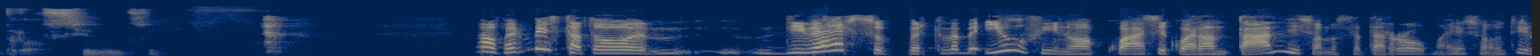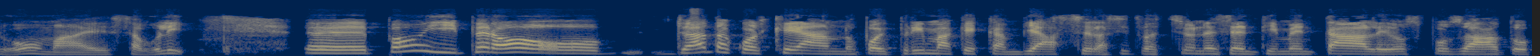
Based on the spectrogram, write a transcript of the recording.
prossimo. Insomma. No, per me è stato mm, diverso perché vabbè, io fino a quasi 40 anni sono stata a Roma, io sono di Roma e stavo lì. Eh, poi però già da qualche anno, poi prima che cambiasse la situazione sentimentale, ho sposato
